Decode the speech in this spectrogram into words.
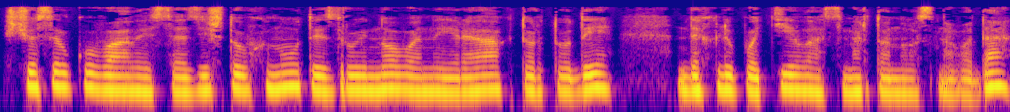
що силкувалися зіштовхнути зруйнований реактор туди, де хлюпотіла смертоносна вода,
